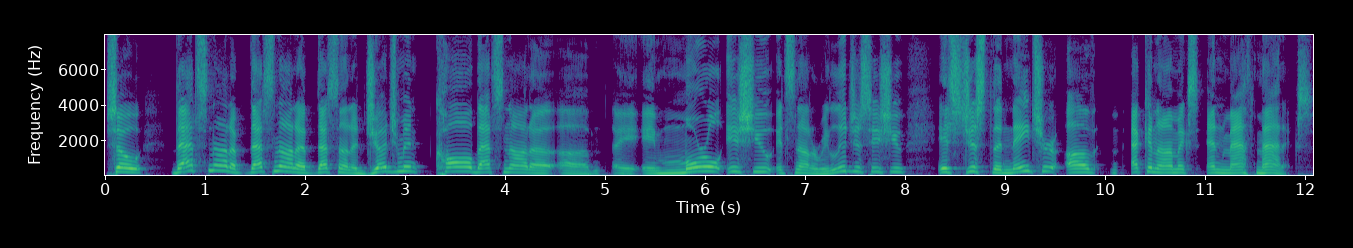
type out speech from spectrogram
So, that's not a that's not a that's not a judgment call. That's not a, a a moral issue. It's not a religious issue. It's just the nature of economics and mathematics.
